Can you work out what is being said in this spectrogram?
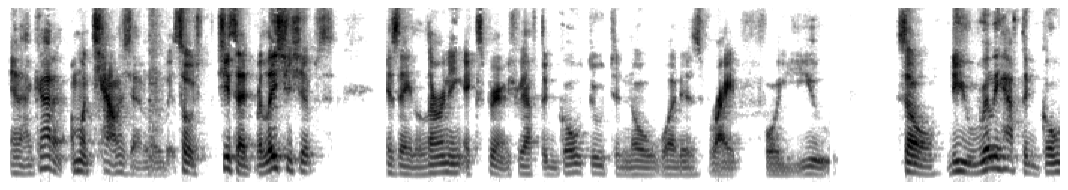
and I gotta, I'm gonna challenge that a little bit. So she said, relationships is a learning experience. You have to go through to know what is right for you. So, do you really have to go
